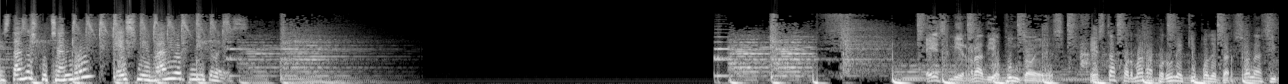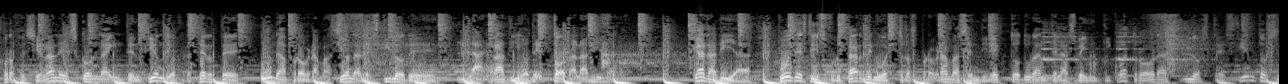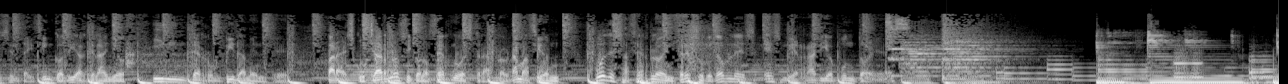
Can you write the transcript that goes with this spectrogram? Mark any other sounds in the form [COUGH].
Estás escuchando esmiradio.es. Esmiradio.es está formada por un equipo de personas y profesionales con la intención de ofrecerte una programación al estilo de la radio de toda la vida. Cada día puedes disfrutar de nuestros programas en directo durante las 24 horas, los 365 días del año, ininterrumpidamente. Para escucharnos y conocer nuestra programación, puedes hacerlo en www.esmiradio.es.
